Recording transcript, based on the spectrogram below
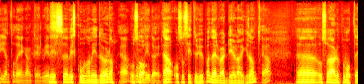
Gjenta det en gang til. Hvis, Hvis, eh, hvis kona mi dør da, ja, og så- dør. ja, og så sitter hun på en del verdier da, ikke sant? Ja, Uh, og så er det på en måte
